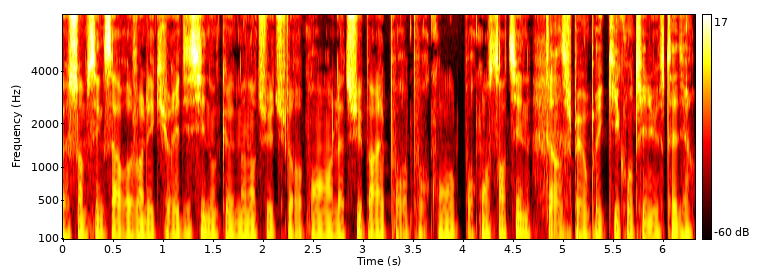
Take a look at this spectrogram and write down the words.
Euh, Something ça rejoint l'écurie d'ici, donc euh, maintenant tu, tu, le reprends là-dessus. Pareil pour, pour, pour Constantine. J'ai pas compris qui continue, c'est-à-dire?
